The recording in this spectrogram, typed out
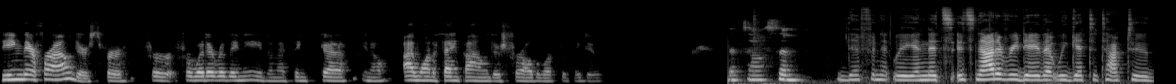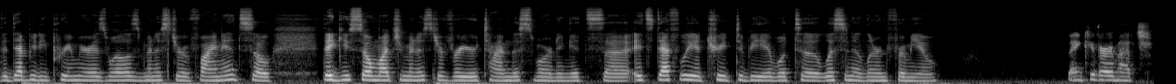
being there for Islanders for, for, for whatever they need. And I think, uh, you know, I want to thank Islanders for all the work that they do. That's awesome. Definitely, and it's it's not every day that we get to talk to the deputy premier as well as minister of finance. So, thank you so much, minister, for your time this morning. It's uh, it's definitely a treat to be able to listen and learn from you. Thank you very much.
